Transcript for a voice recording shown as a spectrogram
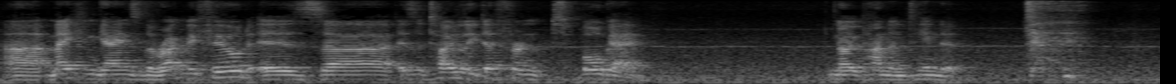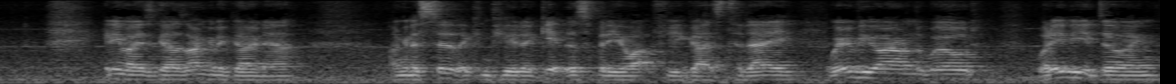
uh, making gains in the rugby field is, uh, is a totally different ball game. No pun intended. Anyways, guys, I'm going to go now. I'm going to sit at the computer, get this video up for you guys today. Wherever you are in the world, whatever you're doing,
